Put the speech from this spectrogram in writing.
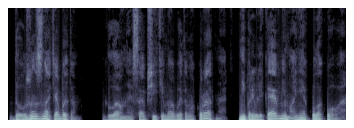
должен знать об этом. Главное — сообщить ему об этом аккуратно, не привлекая внимания Кулакова.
